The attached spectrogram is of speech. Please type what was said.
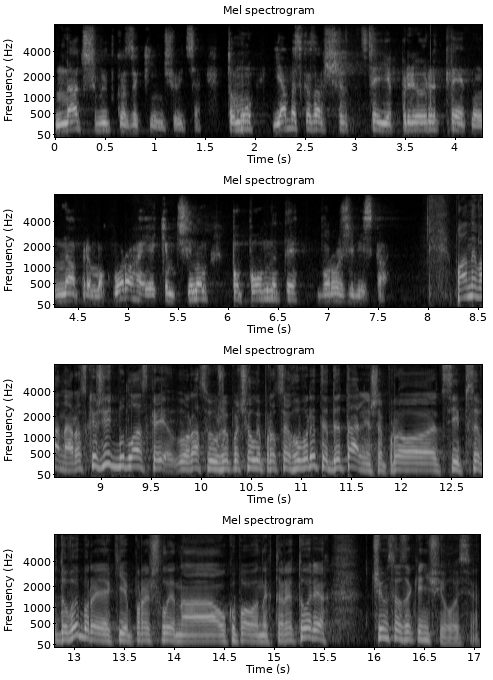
надшвидко закінчується. Тому я би сказав, що це є пріоритетний напрямок ворога, яким чином поповнити ворожі війська. Пане Іване, розкажіть, будь ласка, раз ви вже почали про це говорити, детальніше про ці псевдовибори, які пройшли на окупованих територіях. Чим все закінчилося?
